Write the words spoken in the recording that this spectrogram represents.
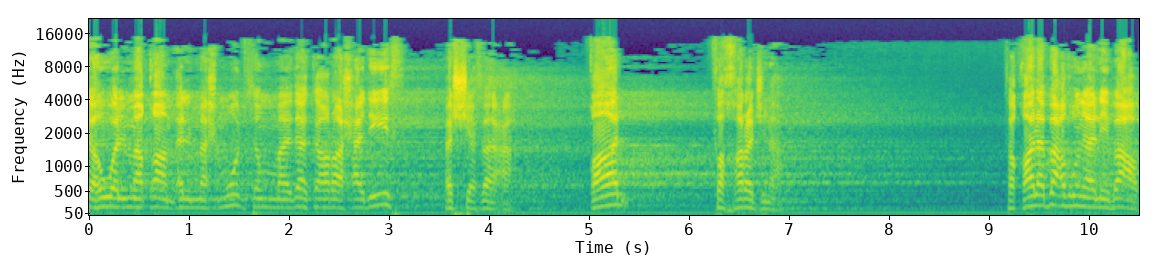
هو المقام المحمود ثم ذكر حديث الشفاعة. قال فخرجنا. فقال بعضنا لبعض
